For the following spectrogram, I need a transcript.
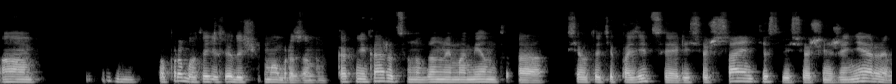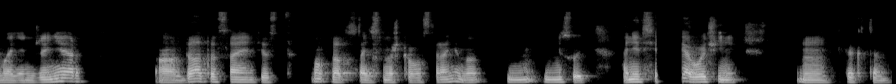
А, попробую ответить следующим образом. Как мне кажется, на данный момент а, все вот эти позиции research scientist, research engineer, ML инженер, а, data scientist, ну, data scientist немножко в стороне, но не суть. Они все очень как-то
